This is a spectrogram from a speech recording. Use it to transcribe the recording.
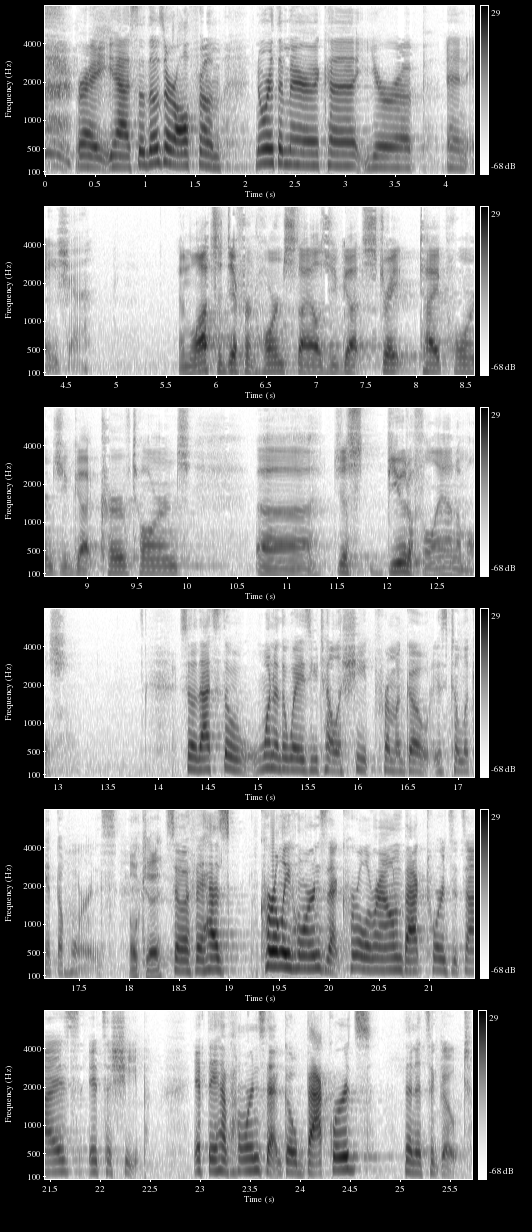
right. Yeah. So those are all from North America, Europe, and Asia. and lots of different horn styles. You've got straight type horns, you've got curved horns, uh, just beautiful animals. So that's the one of the ways you tell a sheep from a goat is to look at the horns. Okay. So if it has curly horns that curl around back towards its eyes, it's a sheep. If they have horns that go backwards, then it's a goat.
